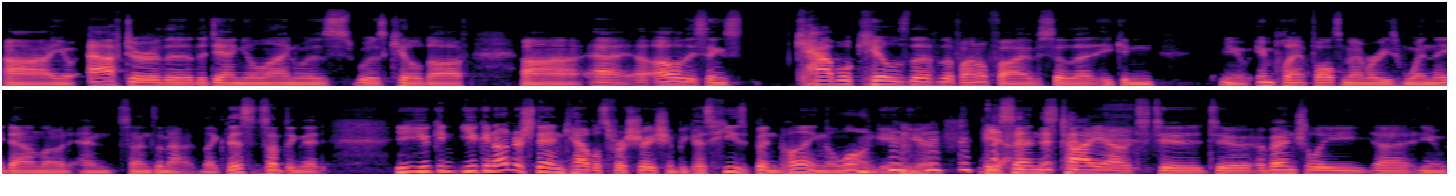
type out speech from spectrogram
Uh, you know, after the, the Daniel line was was killed off, uh, uh, all of these things. Cavil kills the the Final Five so that he can you know implant false memories when they download and sends them out. Like this is something that you, you can you can understand Cavil's frustration because he's been playing the long game here. He sends Tigh out to to eventually uh, you know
